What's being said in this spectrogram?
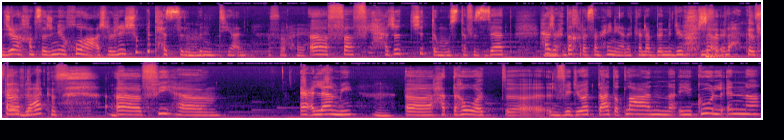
جاها خمسة جنيه وخوها عشرة جنيه شو بتحس البنت يعني؟ صحيح. آه ففي حاجات جدا مستفزات. حاجة واحدة أخرى سامحيني أنا كان أبدأ نجي لا بالعكس لا بالعكس. آه فيها إعلامي آه حتى هو الفيديوهات بتاعته طلع يقول إنه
